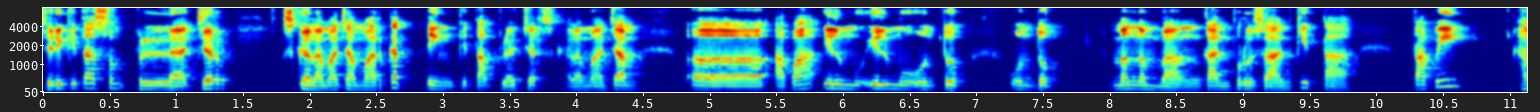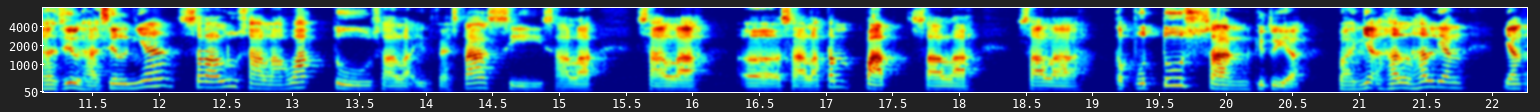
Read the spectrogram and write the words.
Jadi kita belajar segala macam marketing, kita belajar segala macam uh, apa ilmu-ilmu untuk untuk mengembangkan perusahaan kita, tapi hasil-hasilnya selalu salah waktu, salah investasi, salah salah uh, salah tempat, salah salah keputusan gitu ya. Banyak hal-hal yang yang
